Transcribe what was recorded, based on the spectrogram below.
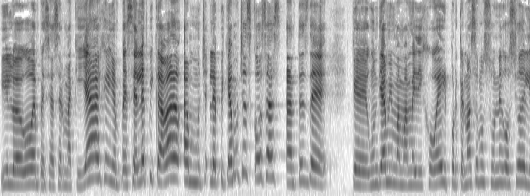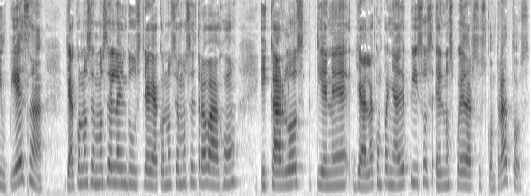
Y luego empecé a hacer maquillaje y empecé, le picaba a much- le piqué a muchas cosas antes de que un día mi mamá me dijo, hey, ¿por qué no hacemos un negocio de limpieza? Ya conocemos la industria, ya conocemos el trabajo y Carlos tiene ya la compañía de pisos, él nos puede dar sus contratos.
